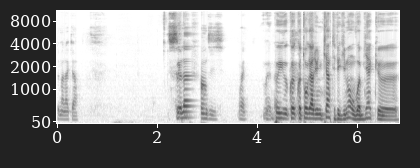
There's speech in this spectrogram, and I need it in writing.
Malacca. Cela dit, ouais. Quand, on regarde une carte, effectivement, on voit bien que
